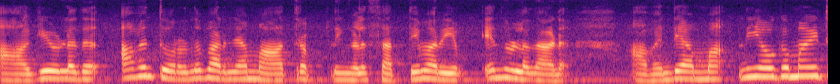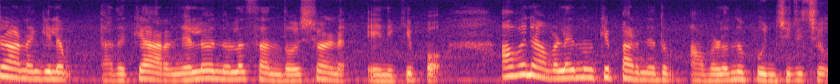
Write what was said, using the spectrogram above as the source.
ആകെയുള്ളത് അവൻ തുറന്നു പറഞ്ഞാൽ മാത്രം നിങ്ങൾ സത്യമറിയും എന്നുള്ളതാണ്. അവന്റെ അമ്മ നിയോഗമായിട്ടാണെങ്കിലും അതൊക്കെ അറിഞ്ഞല്ലോ എന്നുള്ള സന്തോഷമാണ് എനിക്കിപ്പോൾ അവൻ അവളെ നോക്കി പറഞ്ഞതും അവളൊന്ന് പുഞ്ചിരിച്ചു.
